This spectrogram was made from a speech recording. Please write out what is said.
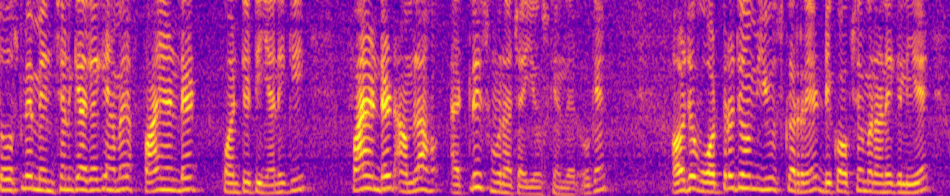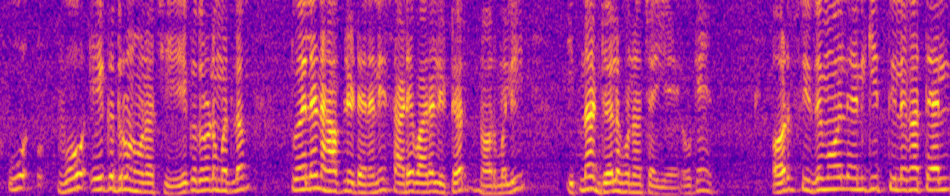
तो उसमें मेंशन किया गया कि हमें 500 क्वांटिटी यानी कि 500 आमला एटलीस्ट होना चाहिए उसके अंदर ओके और जो वाटर जो हम यूज़ कर रहे हैं डिकॉक्शन बनाने के लिए, वो वो एक द्रोण होना चाहिए। एक द्रोण मतलब ट्वेल्व एंड हाफ़ लीटर यानी साढ़े बारह लीटर नॉर्मली इतना जल होना चाहिए ओके और सीजेमोल, यानी कि तिल का तेल,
